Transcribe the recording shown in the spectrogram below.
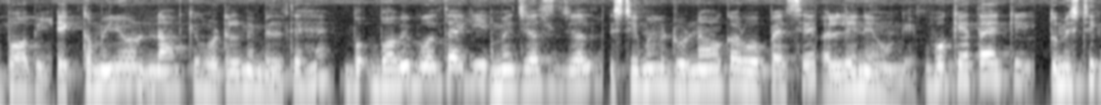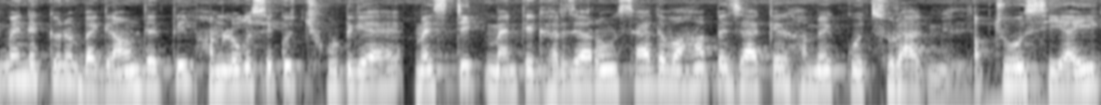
बॉबी एक कम्युनियो नाम के होटल में मिलते हैं। बॉबी बोलता है कि हमें जल्द से जल्द स्टिकमैन को ढूंढना होगा और वो पैसे लेने होंगे। वो कहता है कि, तुम स्टिकमैन का क्यों ना बैकग्राउंड देखती? हम लोगों से कुछ छूट गया है। मैं स्टिक मैन के घर जा रहा हूँ। शायद वहाँ पे जाकर हमें कुछ सुराग मिल अब जो सीआई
